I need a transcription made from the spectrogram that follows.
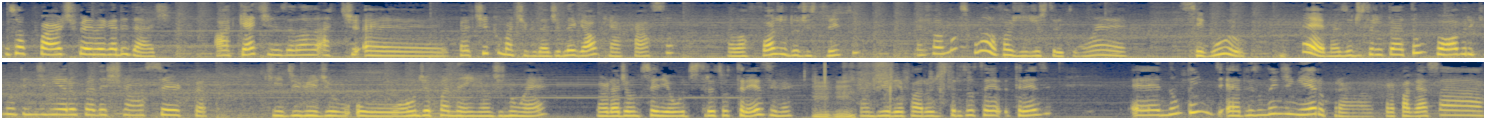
pessoal parte para a ilegalidade. A Katniss ela é, pratica uma atividade legal, que é a caça. Ela foge do distrito. Aí fala, nossa, como ela foge do distrito? Não é seguro? É, mas o distrito é tão pobre que não tem dinheiro para deixar a cerca que divide o, o onde é Panem e onde não é. Na verdade, onde seria o distrito 13, né? Uhum. Onde iria para o distrito te- 13. É, não tem, é, eles não têm dinheiro para pagar essa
